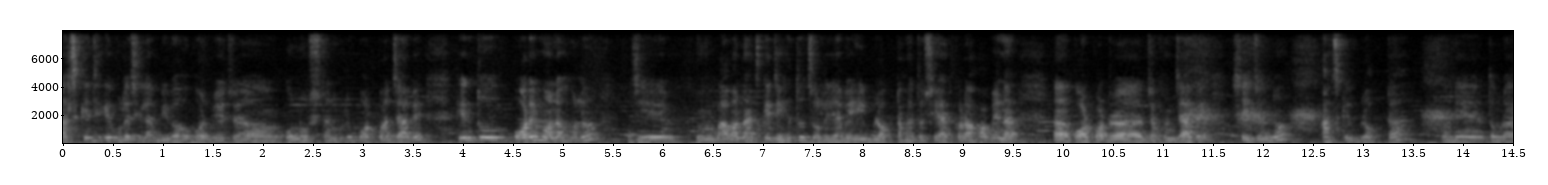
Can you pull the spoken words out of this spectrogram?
আজকে থেকে বলেছিলাম বিবাহ পর্বের অনুষ্ঠানগুলো পরপর যাবে। কিন্তু পরে মনে হলো যে বাবান আজকে যেহেতু চলে যাবে, এই ব্লগটা হয়তো শেয়ার করা হবে না পরপর যখন যাবে, সেই জন্য আজকের ব্লগটা মানে তোমরা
